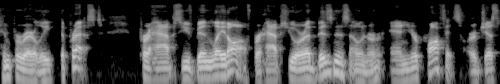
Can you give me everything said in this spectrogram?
temporarily depressed. Perhaps you've been laid off. Perhaps you're a business owner and your profits are just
